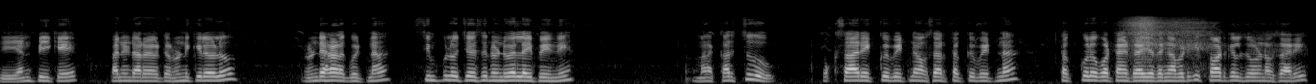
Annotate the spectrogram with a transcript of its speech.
ఈ ఎన్పీకే పన్నెండు అరవై ఒకటి రెండు కిలోలు రెండు ఎకరాలకు కొట్టిన. సింపుల్ వచ్చేసి రెండు వేలు అయిపోయింది. మన ఖర్చు ఒకసారి ఎక్కువ పెట్టినా ఒకసారి తక్కువ పెట్టినా తక్కువలో కొట్టడానికి ట్రై చేద్దాం కాబట్టి తోటకెళ్ళి చూడండి ఒకసారి.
